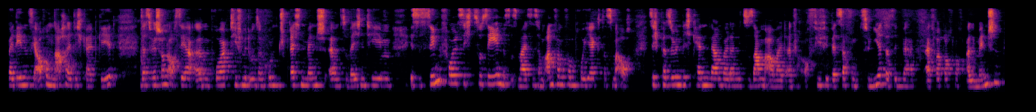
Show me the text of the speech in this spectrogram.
bei denen es ja auch um Nachhaltigkeit geht, dass wir schon auch sehr ähm, proaktiv mit unseren Kunden sprechen, Mensch, ähm, zu welchen Themen ist es sinnvoll, sich zu sehen. Das ist meistens am Anfang vom Projekt, dass man auch sich persönlich kennenlernt, weil dann die Zusammenarbeit einfach auch viel, viel besser funktioniert. Da sind wir halt einfach doch noch alle Menschen.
